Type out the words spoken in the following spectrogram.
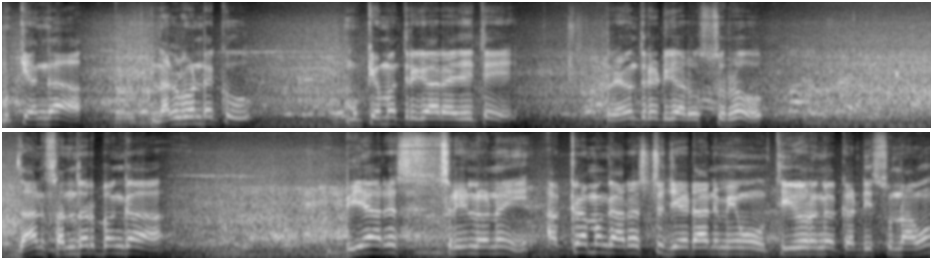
ముఖ్యంగా నల్గొండకు ముఖ్యమంత్రి గారు ఏదైతే రేవంత్ రెడ్డి గారు వస్తున్నారో దాని సందర్భంగా బీఆర్ఎస్ శ్రేణిలోని అక్రమంగా అరెస్టు చేయడాన్ని మేము తీవ్రంగా ఖండిస్తున్నాము.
